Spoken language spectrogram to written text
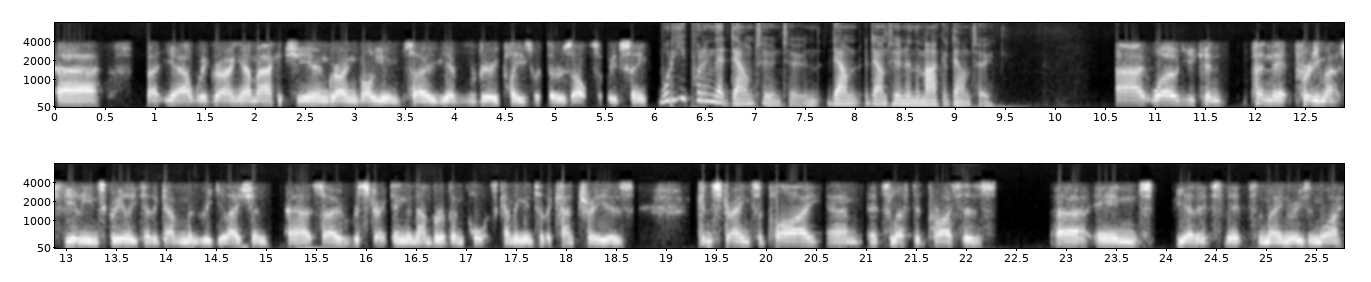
Uh, but yeah, we're growing our market share and growing volume. So yeah, we're very pleased with the results that we've seen. What are you putting that downturn to? Down downturn in the market down to? Uh, well, you can pin that pretty much fairly and squarely to the government regulation. Uh, so restricting the number of imports coming into the country is constrained supply. Um, it's lifted prices, uh, and yeah, that's that's the main reason why.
